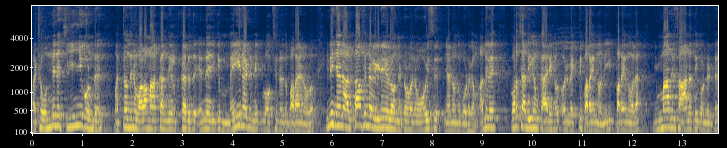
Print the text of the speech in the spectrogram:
പക്ഷെ ഒന്നിനെ ചീഞ്ഞുകൊണ്ട് മറ്റൊന്നിനെ വളമാക്കാൻ നിൽക്കരുത് എന്ന് എനിക്ക് മെയിനായിട്ട് നിക് ബ്ലോഗ്സിന്റെ അടുത്ത് പറയാനുള്ളൂ. ഇനി ഞാൻ അൽത്താഫിന്റെ വീഡിയോയിൽ വന്നിട്ടുള്ള ഒരു വോയിസ് ഞാനൊന്ന് കൊടുക്കാം. അതിൽ കുറച്ചധികം കാര്യങ്ങൾ ഒരു വ്യക്തി പറയുന്നുണ്ട്. ഈ പറയുന്ന പോലെ ഇമാതിരി സാധനത്തിൽ കൊണ്ടിട്ട്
